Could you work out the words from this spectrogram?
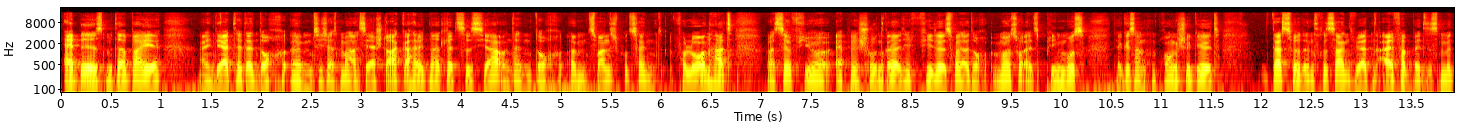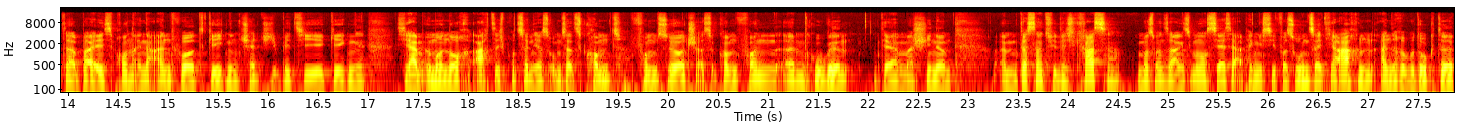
Apple ist mit dabei, ein Wert, der dann doch ähm, sich erstmal sehr stark gehalten hat letztes Jahr und dann doch ähm, 20% verloren hat, was ja für Apple schon relativ viel ist, weil er doch immer so als Primus der gesamten Branche gilt. Das wird interessant werden. Alphabet ist mit dabei. Sie brauchen eine Antwort gegen ChatGPT, gegen, sie haben immer noch 80% ihres Umsatzes kommt vom Search, also kommt von ähm, Google, der Maschine. Ähm, das ist natürlich krass, muss man sagen, ist immer noch sehr, sehr abhängig. Sie versuchen seit Jahren andere Produkte,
